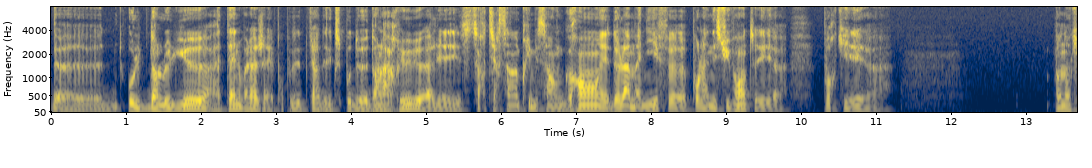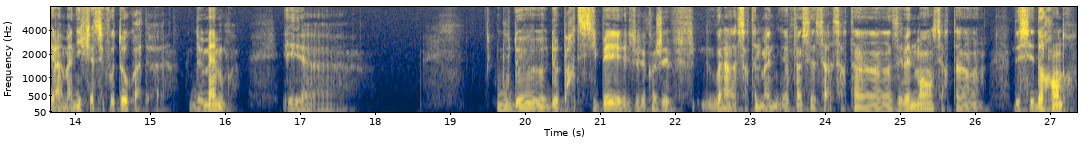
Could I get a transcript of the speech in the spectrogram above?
Dans le lieu à Athènes, voilà, j'avais proposé de faire des expos de, dans la rue, aller sortir ça, imprimer ça en grand et de la manif euh, pour l'année suivante et euh, pour qu'il y ait euh, pendant qu'il y a la manif, il y a ces photos quoi, de, même. Et, euh, ou de, de participer. quand j'ai voilà certaines enfin certains événements, certains d'essayer de rendre.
